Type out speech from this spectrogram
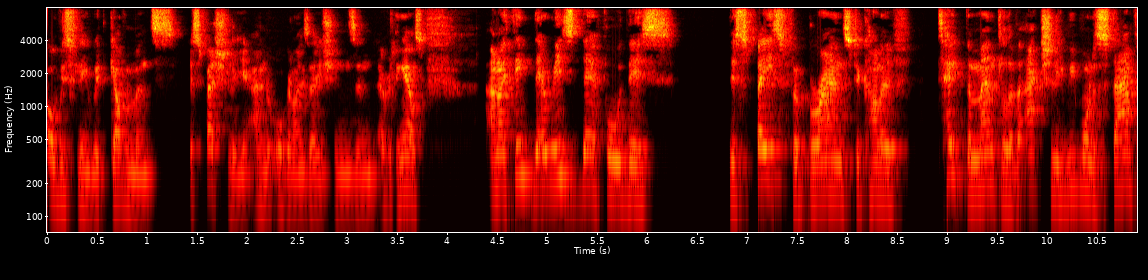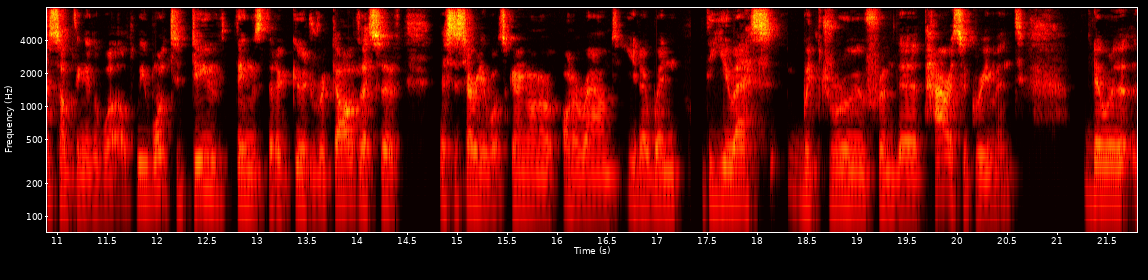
obviously with governments, especially, and organizations and everything else. And I think there is therefore this this space for brands to kind of take the mantle of actually we want to stand for something in the world. We want to do things that are good, regardless of necessarily what's going on on around. You know, when the US withdrew from the Paris Agreement, there were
